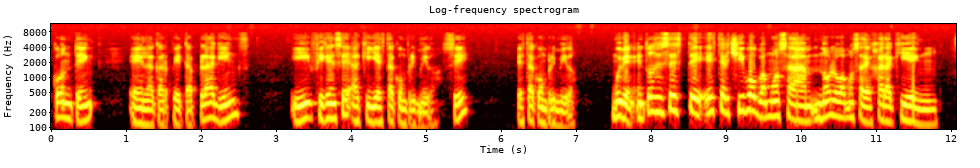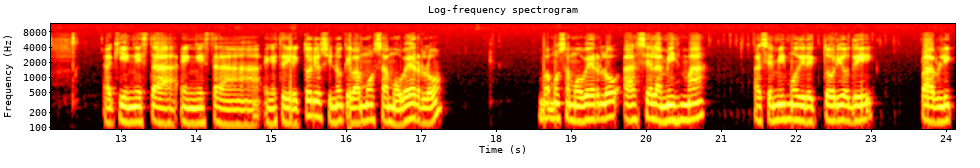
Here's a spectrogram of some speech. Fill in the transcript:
content en la carpeta plugins y fíjense aquí ya está comprimido, ¿sí? Está comprimido. Muy bien, entonces este, este archivo vamos a, no lo vamos a dejar aquí en, aquí en esta, en esta, en este directorio, sino que vamos a moverlo vamos a moverlo hacia la misma, hacia el mismo directorio de public-html,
